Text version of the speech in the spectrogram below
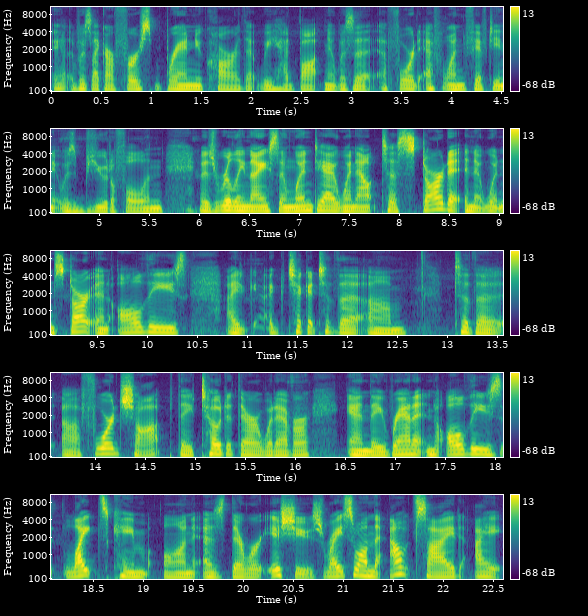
it was like our first brand new car that we had bought, and it was a, a Ford F one fifty, and it was beautiful and it was really nice. And one day I went out to start it, and it wouldn't start, and all these I, I took it to the um, to the uh, Ford shop. They towed it there or whatever, and they ran it, and all these lights came on as there were issues. Right, so on the outside, I.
